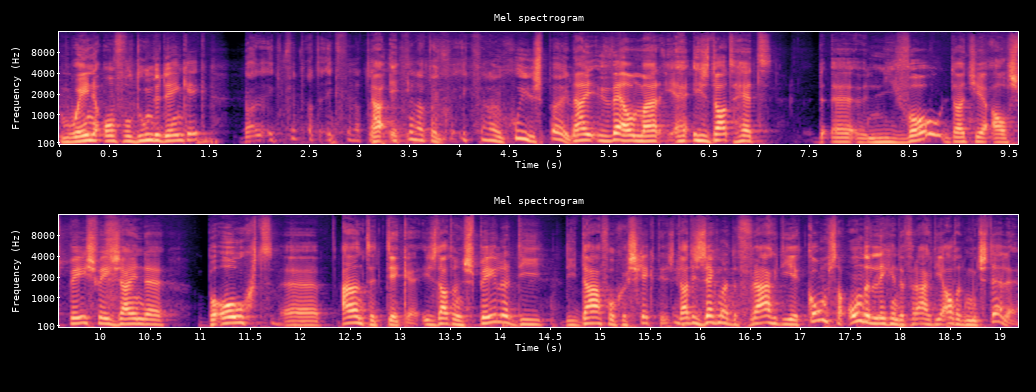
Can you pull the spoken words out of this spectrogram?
Wayne onvoldoende, denk ik. Nou, ik vind dat, ik vind dat, Nou, ik ik- vind dat, een, ik vind dat een goede speler. Nou, wel, maar is dat het eh, niveau dat je als PSV zijnde beoogt eh, aan te tikken? Is dat een speler die, die daarvoor geschikt is? Dat is zeg maar de vraag die je constant, onderliggende vraag die je altijd moet stellen.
